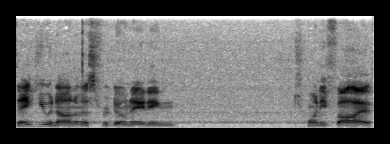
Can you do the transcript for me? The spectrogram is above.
Thank you, Anonymous, for donating 25.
